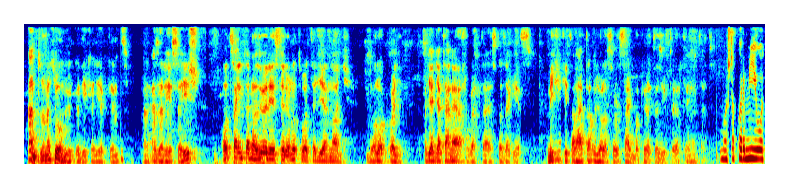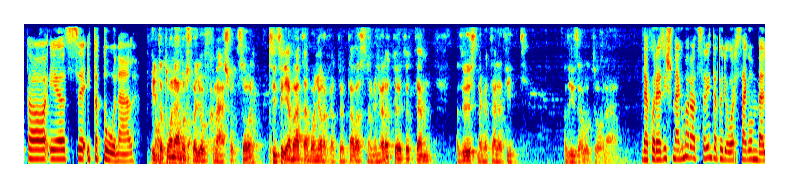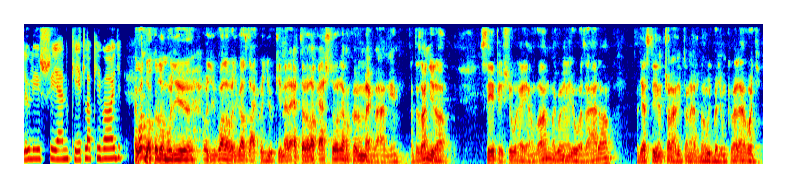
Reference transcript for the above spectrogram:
Hát nem tudom, hogy jól működik egyébként ez a része is. Ott szerintem az ő részéről ott volt egy ilyen nagy dolog, hogy, hogy egyáltalán elfogadta ezt az egész Miki kitalálta, hogy Olaszországba költözik történetet. Most akkor mióta élsz itt a tónál? Itt a tónál most vagyok másodszor. Sziciliában általában nyarakat tölt, tavasz meg a nyarat töltöttem, az őszt meg a telet itt az Izaótónál. De akkor ez is megmarad szerinted, hogy országon belül is ilyen két laki vagy? Gondolkodom, hogy, hogy valahogy gazdálkodjuk ki, mert ettől a lakástól nem akarunk megválni. Tehát ez annyira szép és jó helyen van, meg olyan jó az ára, hogy ezt ilyen családi tanácsban úgy vagyunk vele, hogy,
